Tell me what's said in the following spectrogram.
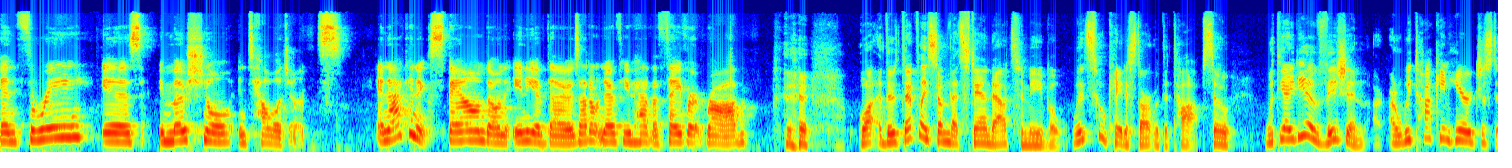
and three is emotional intelligence. And I can expound on any of those. I don't know if you have a favorite, Rob. well, there's definitely some that stand out to me, but it's okay to start with the top. So, with the idea of vision, are, we talking here just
